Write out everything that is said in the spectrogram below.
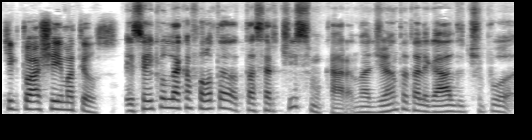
que, que, tu acha aí, Matheus? Isso aí que o Leca falou tá, tá certíssimo, cara. Não adianta, tá ligado? Tipo,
